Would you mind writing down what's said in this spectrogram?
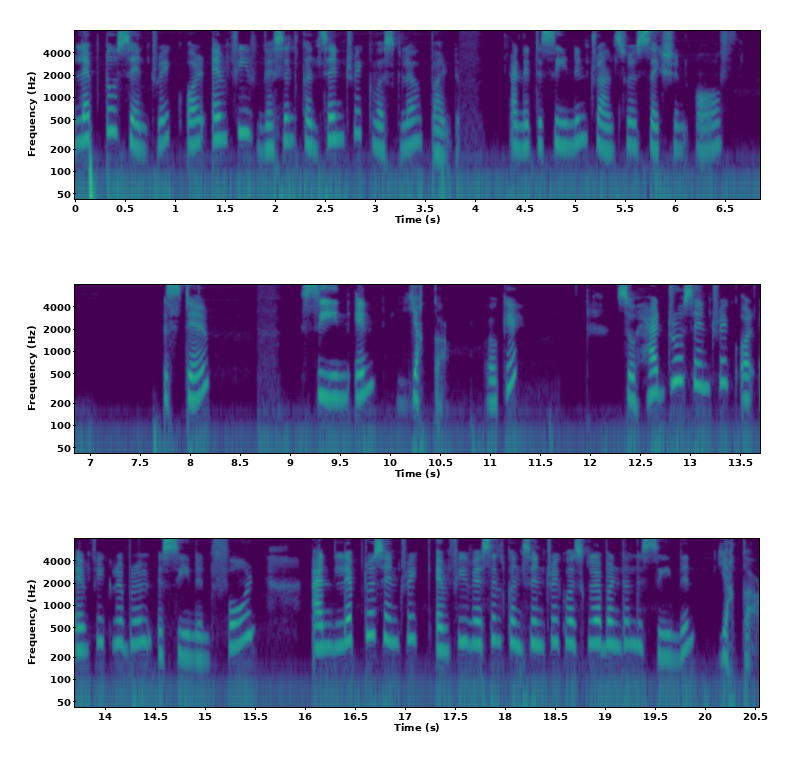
leptocentric or amphivasal concentric vascular bundle and it is seen in transverse section of stem seen in yucca okay? So hadrocentric or amphicribral is seen in fern and leptocentric amphivasal concentric vascular bundle is seen in yucca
